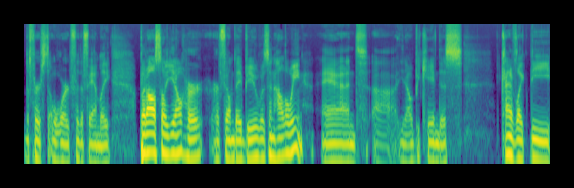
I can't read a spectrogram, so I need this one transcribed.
the first award for the family. But also, you know, her her film debut was in Halloween, and uh, you know, became this kind of like the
